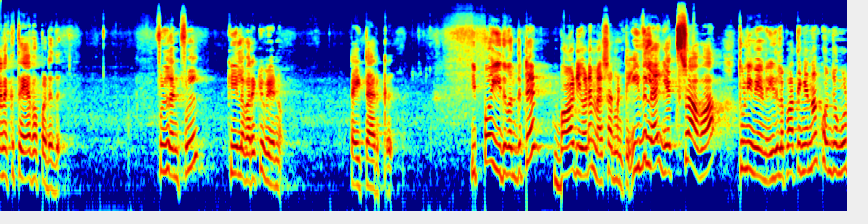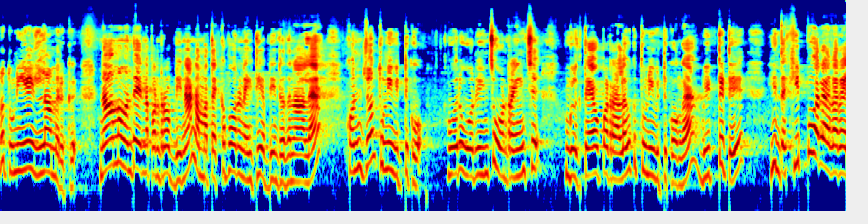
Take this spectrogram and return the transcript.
எனக்கு தேவைப்படுது. ஃபுல் அண்ட் ஃபுல் கீழே வரைக்கும் வேணும். டைட்டாக இருக்குது இப்போ இது வந்துட்டு பாடியோட மெஷர்மெண்ட்டு இதில் எக்ஸ்ட்ராவாக துணி வேணும். இதில் பார்த்தீங்கன்னா கொஞ்சம் கூட துணியே இல்லாமல் இருக்குது நாம் வந்து என்ன பண்ணுறோம் அப்படின்னா நம்ம தைக்க போகிற நைட்டி அப்படின்றதுனால கொஞ்சம் துணி விட்டுக்குவோம். ஒரு ஒரு இன்ச்சு ஒன்றரை இன்ச்சு உங்களுக்கு தேவைப்படுற அளவுக்கு துணி விட்டுக்கோங்க. விட்டுட்டு இந்த ஹிப்பு வர வர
